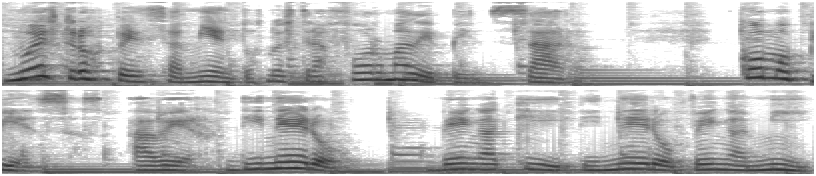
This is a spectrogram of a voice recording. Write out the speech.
nuestros pensamientos, nuestra forma de pensar. ¿Cómo piensas? A ver, dinero, ven aquí, dinero, ven a mí.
